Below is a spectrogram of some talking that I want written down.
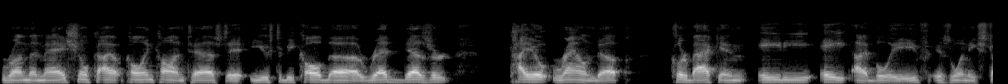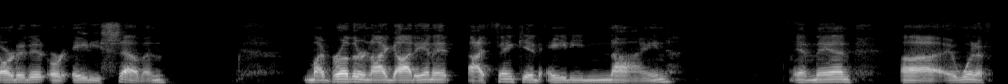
run the National Coyote Calling Contest. It used to be called the Red Desert Coyote Roundup clear back in 88, I believe, is when he started it, or 87. My brother and I got in it, I think, in 89. And then uh, it went a,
